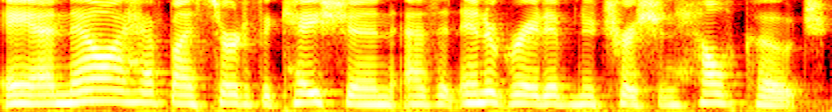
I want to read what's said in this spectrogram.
And now I have my certification as an integrative nutrition health coach.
